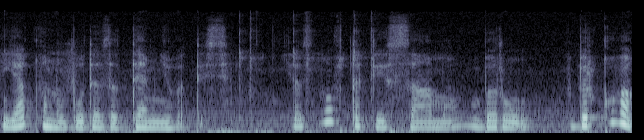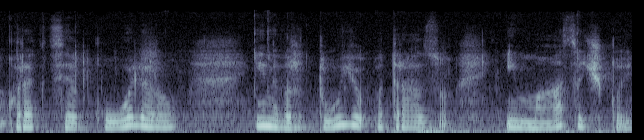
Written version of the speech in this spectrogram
як воно буде затемнюватись. Я знов таки само беру вибіркова корекція кольору, інвертую одразу і масочкою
